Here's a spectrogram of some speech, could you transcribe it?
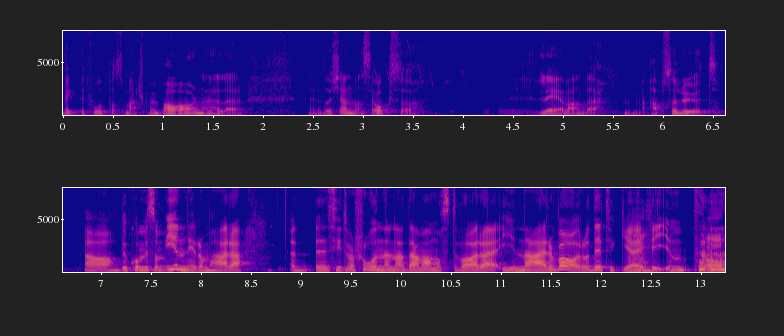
viktig fotbollsmatch med barn. Eller, eh, då känner man sig också levande, absolut. Ja, du kommer som in i de här eh, situationerna där man måste vara i närvaro. Det tycker jag är fint. Ja,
